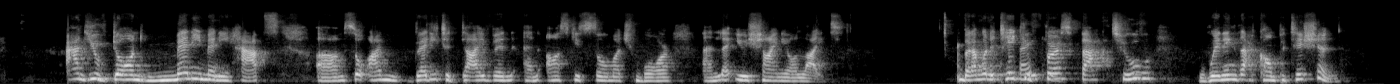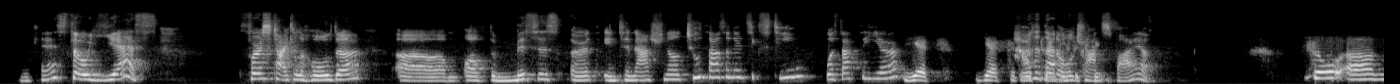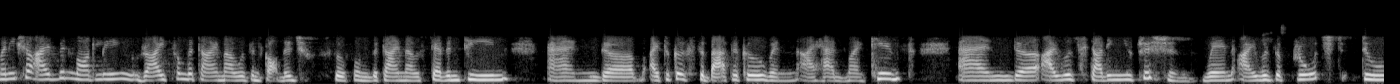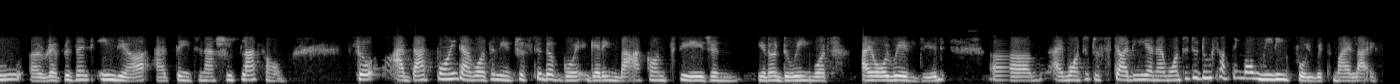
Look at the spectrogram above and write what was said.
and you've donned many, many hats. Um, so I'm ready to dive in and ask you so much more and let you shine your light. But I'm going to take you, you first back to winning that competition. Okay, so yes, first title holder um, of the Mrs. Earth International 2016. Was that the year? Yes, yes. How did that all transpire? So, uh, Manisha, I've been modeling right from the time I was in college. So, from the time I was 17, and uh, I took a sabbatical when I had my kids, and uh, I was studying nutrition when I was approached to uh, represent India at the international platform. So at that point, I wasn't interested of going, getting back on stage and you know doing what I always did. Um, I wanted to study and I wanted to do something more meaningful with my life.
